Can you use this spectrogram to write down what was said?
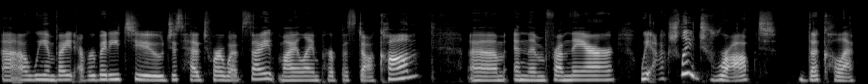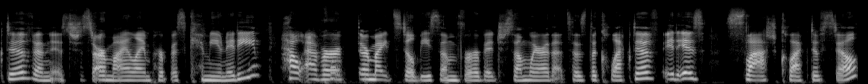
Uh, we invite everybody to just head to our website, myalignedpurpose.com. Um, and then from there, we actually dropped the collective and it's just our My Aligned Purpose community. However there might still be some verbiage somewhere that says the collective. It is slash collective still.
